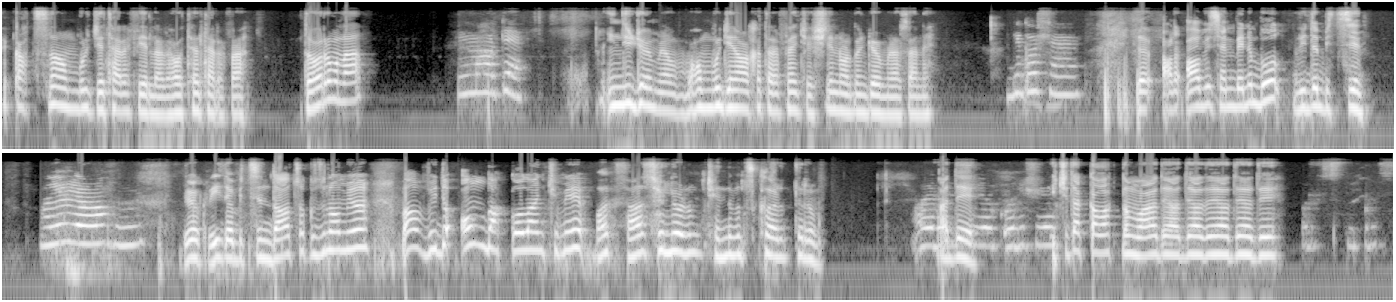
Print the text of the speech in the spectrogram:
E, Qaçsın hamburger tərəf yerlərə, otel tərəfə. Doğru mu lan? Nerede? İndi görmürəm. Hamburgerin arxa tərəfinə keçdin, oradan görmürəm səni. Bir görsen. Ya, Abi sen beni bul, video bitsin. Hayır ya. Yok video bitsin daha çok uzun olmuyor. Ben video 10 dakika olan kimi bak sana söylüyorum kendimi çıkartırım. Öyle Hadi. Şey yok, şey yok. 2 dakika vaktim var hadi hadi hadi hadi hadi. Burası, burası.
